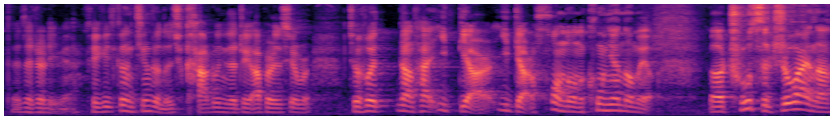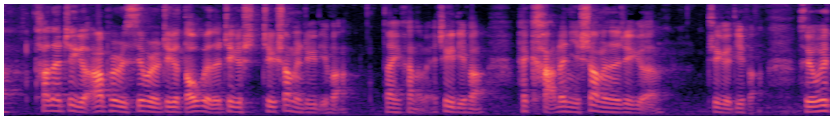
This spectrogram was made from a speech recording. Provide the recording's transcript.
对，在这里面可以更精准的去卡住你的这个 upper receiver，就会让它一点儿一点儿晃动的空间都没有。呃，除此之外呢，它在这个 upper receiver 这个导轨的这个这个上面这个地方，大家看到没？这个地方还卡着你上面的这个这个地方，所以会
